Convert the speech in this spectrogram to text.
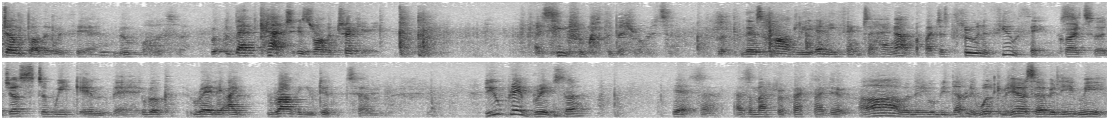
Don't bother with the... Uh, No bother, sir. but that catch is rather tricky. I seem to have got the better of it, sir. Look, there's hardly anything to hang up. I just threw in a few things. Quite, sir. Just a weekend bag. Look, really, I'd rather you didn't. Um, Do you play bridge, sir? yes, sir. as a matter of fact, I do. Ah, well, then you'll be doubly welcome here, sir, believe me.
